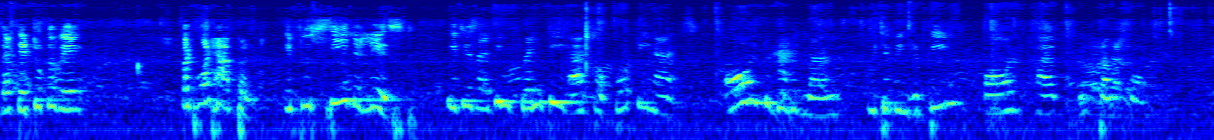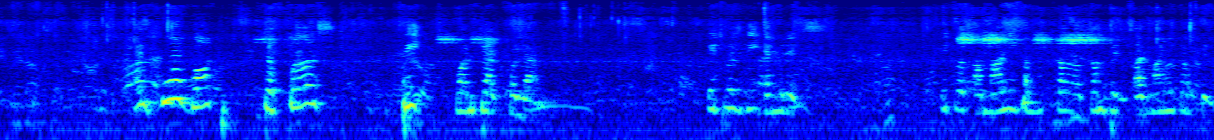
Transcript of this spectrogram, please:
That they took away. But what happened? If you see the list, it is I think 20 acts or 14 acts all to do with land which have been repealed or have been transformed. And who got the first big contract for land? It was the Emirates. It was Armani com- com- company, Armani company.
